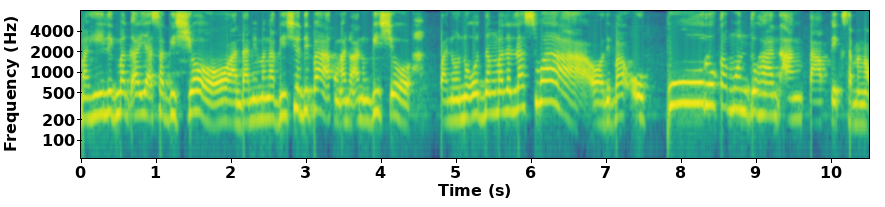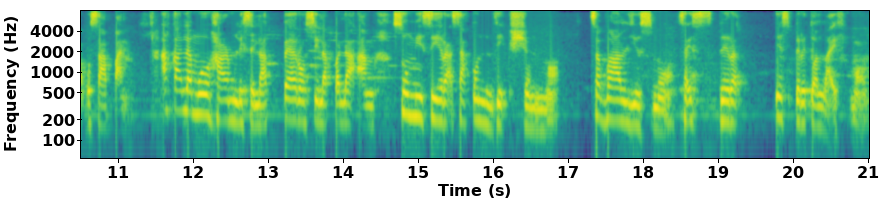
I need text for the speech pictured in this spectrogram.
Mahilig mag-aya sa bisyo. Oh, ang dami mga bisyo, di ba? Kung ano-anong bisyo. Panonood ng malalaswa. O, di ba? O puro kamunduhan ang topic sa mga usapan. Akala mo harmless sila, pero sila pala ang sumisira sa conviction mo, sa values mo, sa spirit, spiritual life mo.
